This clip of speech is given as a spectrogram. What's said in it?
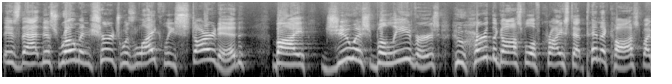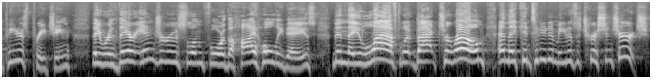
is that this Roman church was likely started by Jewish believers who heard the gospel of Christ at Pentecost by Peter's preaching. They were there in Jerusalem for the high holy days. Then they left, went back to Rome, and they continued to meet as a Christian church.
